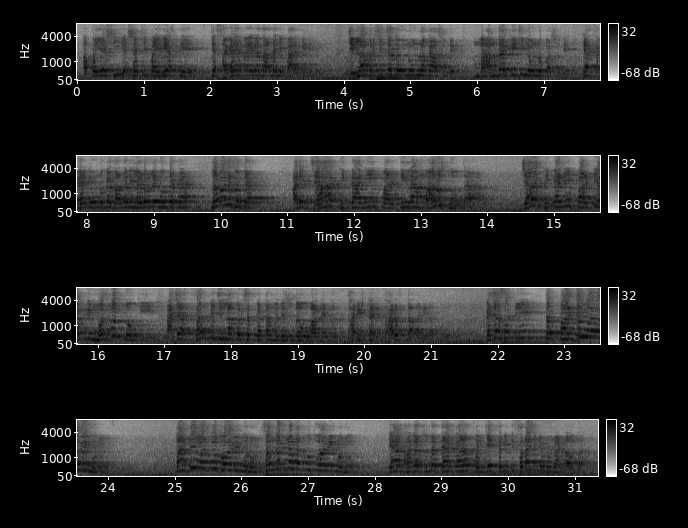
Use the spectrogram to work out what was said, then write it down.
अपयश ही यशाची पायरी असते. त्या सगळ्या पायऱ्या दादानी पार केलेल्या जिल्हा परिषदच्या दोन निवडणुका असू देत आमदारकीची निवडणूक असू दे ह्या सगळ्या निवडणुका दादानी लढवल्या नव्हत्या का? लढवल्याच होत्या. अरे ज्या ठिकाणी पार्टीला माणूस नव्हता ज्या ठिकाणी पार्टी आपली मजबूत नव्हती अशा संघ जिल्हा परिषद गटामध्ये सुद्धा उभारण्याचं धारिष्ट आणि धाडस दादानी दाखवलं कशासाठी? तर पार्टी उभारावी म्हणून. पार्टी मजबूत व्हावी म्हणून संघटना मजबूत व्हावी म्हणून. त्या भागात सुद्धा त्या काळात पंचायत समिती सदस्य निवडून आणला होता.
